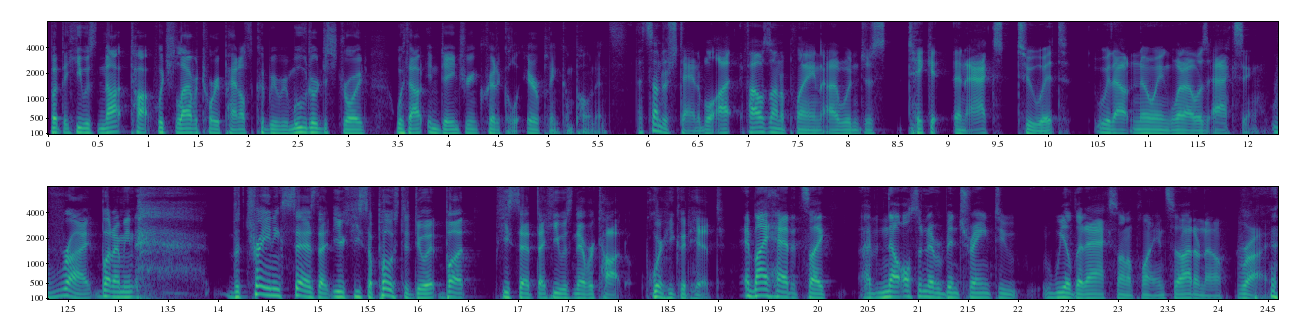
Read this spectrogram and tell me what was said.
but that he was not taught which lavatory panels could be removed or destroyed without endangering critical airplane components. That's understandable. I, if I was on a plane, I wouldn't just take it an axe to it without knowing what I was axing. Right, but I mean, the training says that you he's supposed to do it, but he said that he was never taught where he could hit. In my head, it's like I've also never been trained to wield an axe on a plane, so I don't know. Right.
